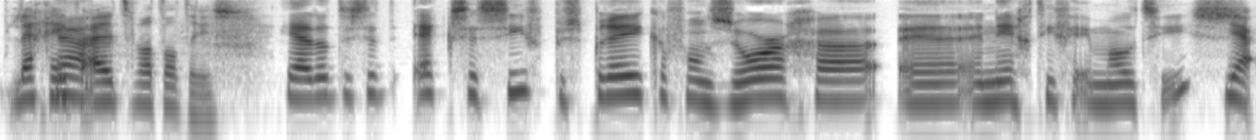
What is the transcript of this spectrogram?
leg even uit wat dat is. Ja, dat is het excessief bespreken van zorgen uh, en negatieve emoties. Ja.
